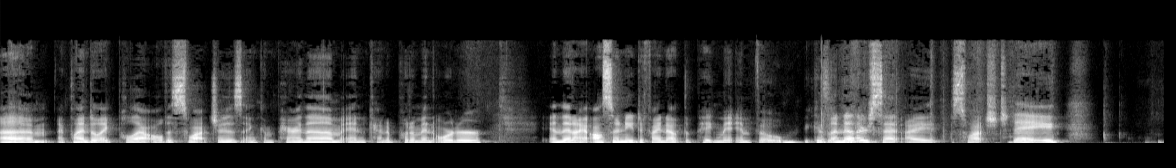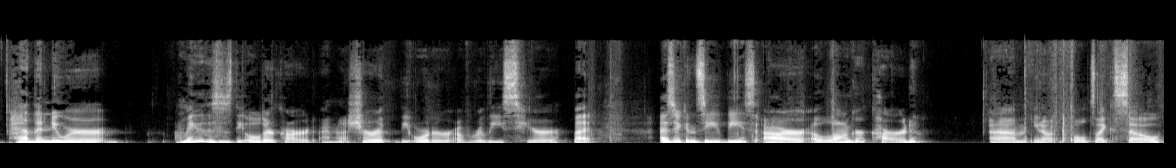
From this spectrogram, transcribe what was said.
um, I plan to like pull out all the swatches and compare them and kind of put them in order. And then I also need to find out the pigment info because another set I swatched today had the newer, maybe this is the older card. I'm not sure the order of release here, but as you can see, these are a longer card. Um, you know, it folds like so.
